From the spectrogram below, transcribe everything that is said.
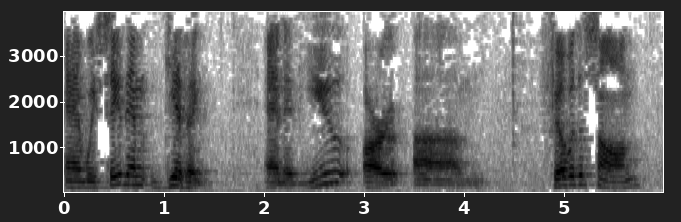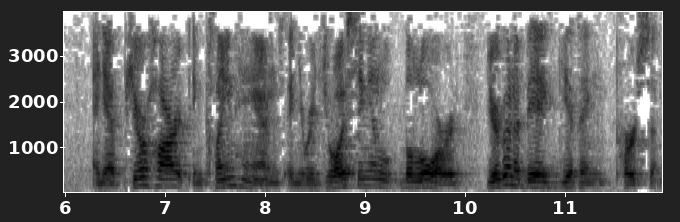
And we see them giving. And if you are um, filled with a song and you have pure heart and clean hands and you're rejoicing in the Lord, you're going to be a giving person.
